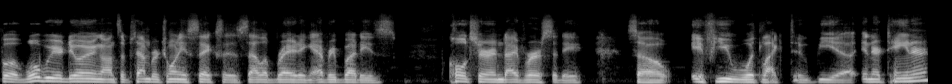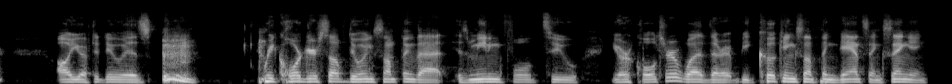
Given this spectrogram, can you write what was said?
But what we are doing on September 26th is celebrating everybody's culture and diversity. So if you would like to be an entertainer, all you have to do is record yourself doing something that is meaningful to your culture, whether it be cooking something, dancing, singing,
